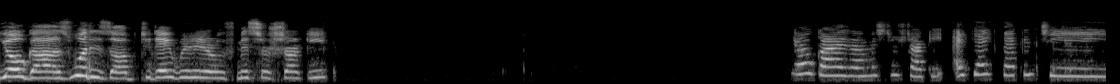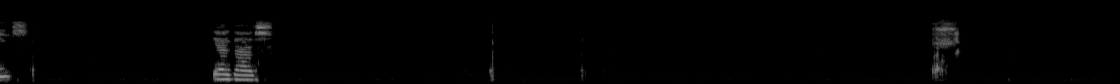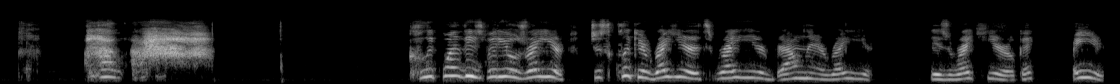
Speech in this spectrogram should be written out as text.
Yo guys, what is up? Today we're here with Mr. Sharky. Yo guys, I'm Mr. Sharky. I like mac and cheese. Yeah guys. Click one of these videos right here. Just click it right here. It's right here, down there, right here. It is right here, okay? Right here.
